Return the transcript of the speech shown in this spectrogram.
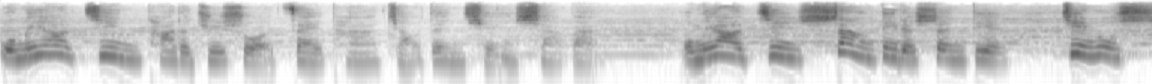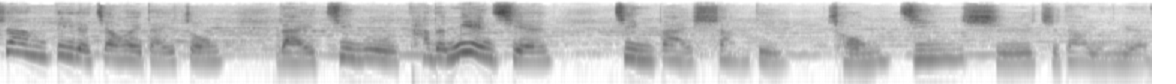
我们要进他的居所，在他脚凳前下拜。我们要进上帝的圣殿，进入上帝的教会当中，来进入他的面前敬拜上帝，从今时直到永远。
